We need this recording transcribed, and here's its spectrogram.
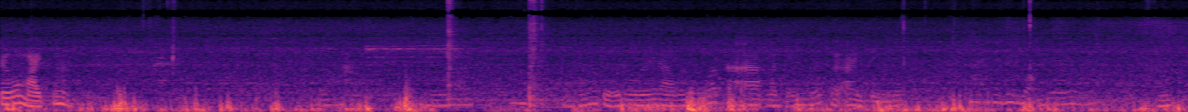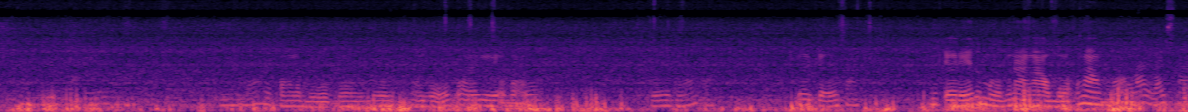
Chưa có mệt nữa không chịu đuổi đi đâu nó quá tạ mà chị biết rồi ai chị đó hay còn thằng buộc gỗ qua gì ở bộ chơi đó chơi chữa sao không chữa để tôi mượn cái nào ngầu được đúng không bọn ông lấy lấy xa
